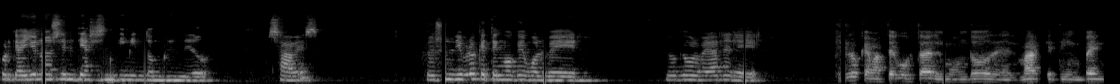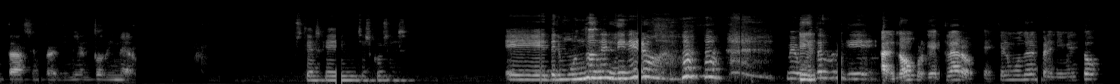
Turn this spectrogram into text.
porque ahí yo no sentía ese sentimiento emprendedor, ¿sabes? Pero es un libro que tengo que volver, tengo que volver a releer. ¿Qué es lo que más te gusta del mundo del marketing, ventas, emprendimiento, dinero? Hostia, es que hay muchas cosas. Eh, del mundo del dinero. me gusta porque. No, porque claro, es que el mundo del emprendimiento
